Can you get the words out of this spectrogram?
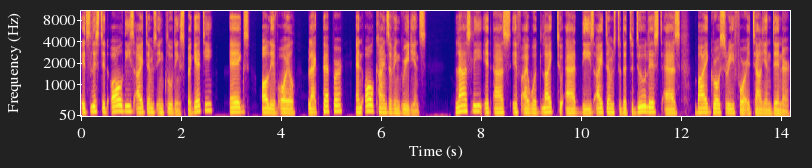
It's listed all these items including spaghetti, eggs, olive oil, black pepper, and all kinds of ingredients. Lastly, it asks if I would like to add these items to the to-do list as buy grocery for Italian dinner.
